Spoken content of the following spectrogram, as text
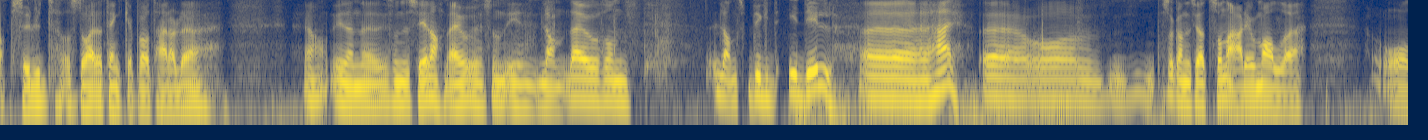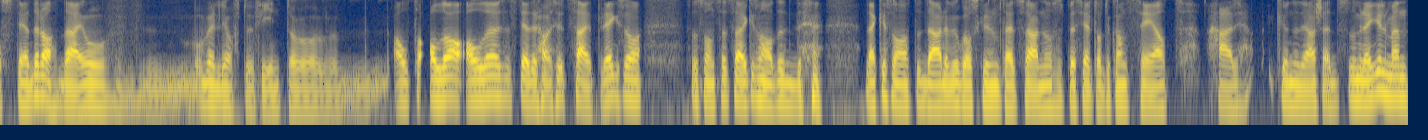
absurd å stå her og tenke på at her er det Ja, i denne, som du sier, da. Det er jo sånn, land, det er jo sånn landsbygdidyll uh, her. Uh, og så kan du si at sånn er det jo med alle åsteder, da. Det er jo veldig ofte fint og alt, alle, alle, steder har sitt særpreg, så, så, sånn sett så er det ikke sånn at det, det er ikke sånn at der det begås kriminalitet, så er det noe spesielt at du kan se at her kunne det ha skjedd, som regel. Men,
